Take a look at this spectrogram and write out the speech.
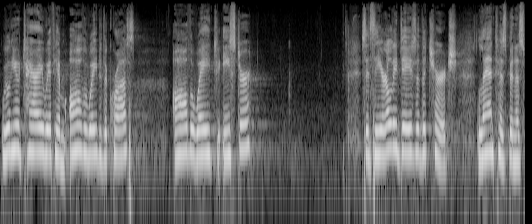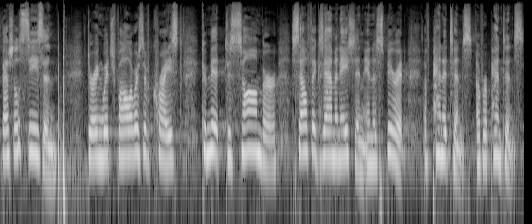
Will you tarry with him all the way to the cross, all the way to Easter? Since the early days of the church, Lent has been a special season during which followers of Christ commit to somber self examination in a spirit of penitence, of repentance.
